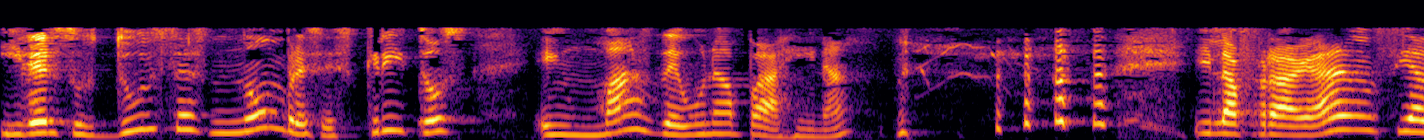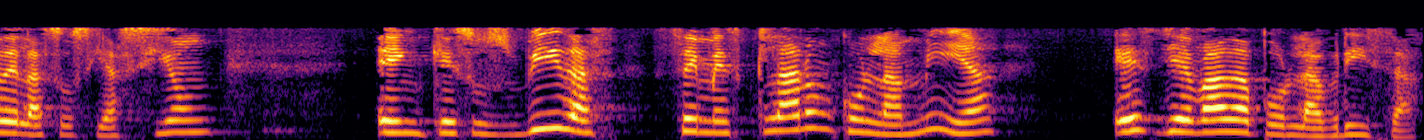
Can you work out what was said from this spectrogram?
y ver sus dulces nombres escritos en más de una página, y la fragancia de la asociación en que sus vidas se mezclaron con la mía, es llevada por la brisa.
